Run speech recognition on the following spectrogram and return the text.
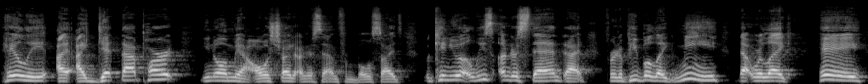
Halle, I, I get that part. You know I me, I always try to understand from both sides. But can you at least understand that for the people like me that were like, hey,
